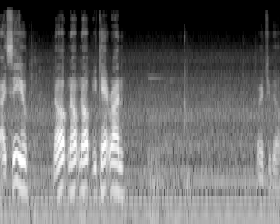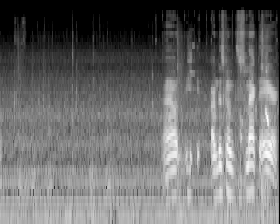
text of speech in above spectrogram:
I see you. Nope, nope, nope. You can't run. Where'd you go? I I'm just to smack the air.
